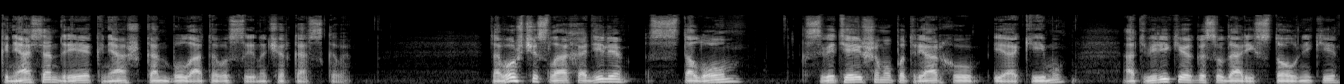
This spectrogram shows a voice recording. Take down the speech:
князь Андрея, княж Канбулатова, сына Черкасского. Того ж числа ходили с столом к святейшему патриарху Иакиму, от великих государей столники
